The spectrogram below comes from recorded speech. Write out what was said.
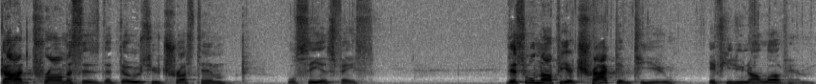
God promises that those who trust him will see his face. This will not be attractive to you if you do not love him.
